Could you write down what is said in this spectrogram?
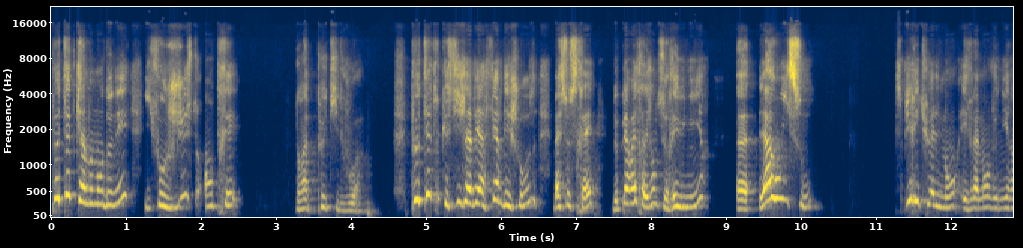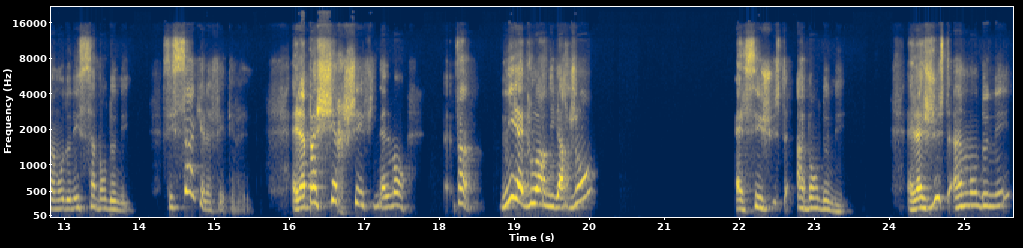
Peut-être qu'à un moment donné, il faut juste entrer dans la petite voie. Peut-être que si j'avais à faire des choses, bah, ce serait de permettre à les gens de se réunir euh, là où ils sont, spirituellement, et vraiment venir à un moment donné s'abandonner. C'est ça qu'elle a fait, Thérèse. Elle n'a pas cherché finalement, enfin, ni la gloire ni l'argent, elle s'est juste abandonnée. Elle a juste, à un moment donné,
